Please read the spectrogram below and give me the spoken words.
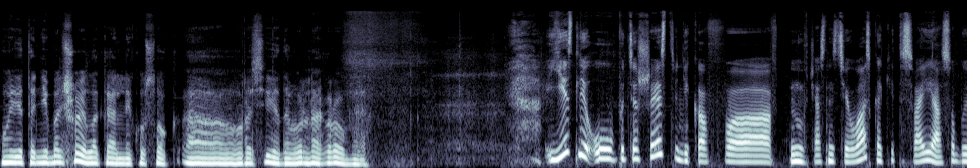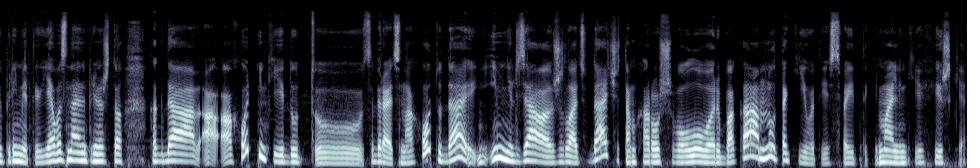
ну, это небольшой локальный кусок, а Россия довольно огромная. Есть ли у путешественников, э, ну, в частности, у вас какие-то свои особые приметы? Я вот знаю, например, что когда о- охотники идут, э, собираются на охоту, да, им нельзя желать удачи, там, хорошего улова рыбакам, ну, такие вот есть свои такие маленькие фишки.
